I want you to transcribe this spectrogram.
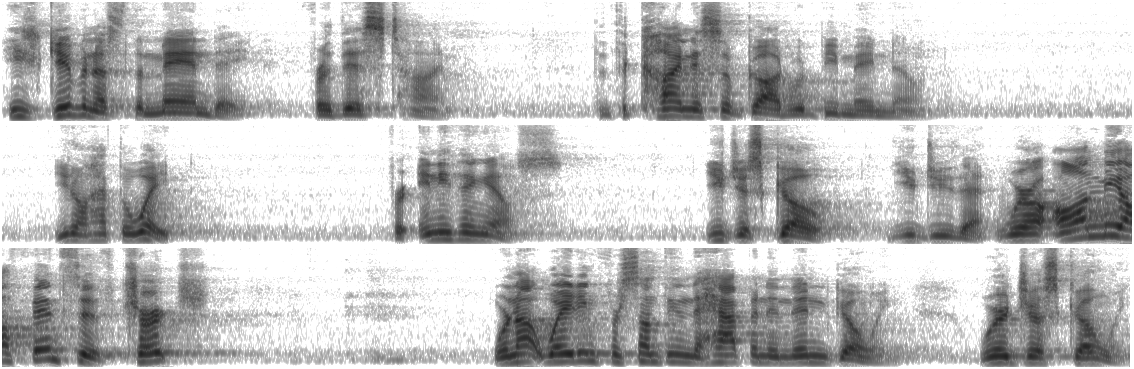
He's given us the mandate for this time that the kindness of God would be made known. You don't have to wait for anything else. You just go, you do that. We're on the offensive, church. We're not waiting for something to happen and then going. We're just going.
